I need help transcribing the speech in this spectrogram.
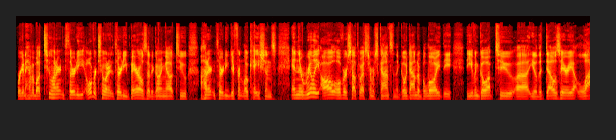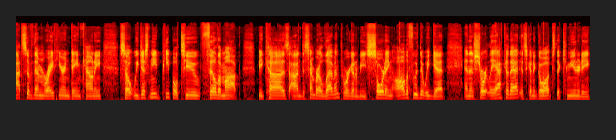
we're going to have about 230, over 230 barrels that are going out to 130 different locations, and they're really all over southwestern Wisconsin. They go down to Beloit, they, they even go up to uh, you know the Dells area. Lots of them right here in Dane County. So we just need people to fill them up because on December 11th, we're going to be sorting all the food that we get. And then shortly after that, it's going to go out to the community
